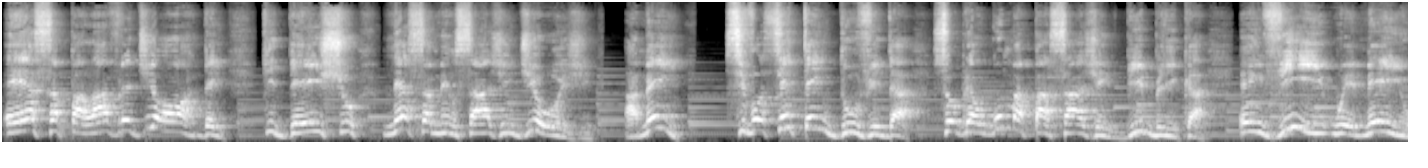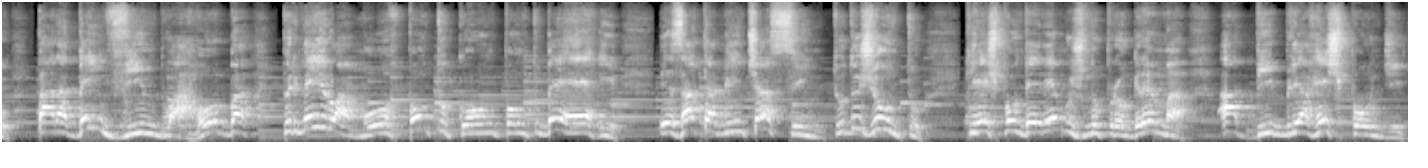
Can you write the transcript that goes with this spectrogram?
é essa palavra de ordem que deixo nessa mensagem de hoje. Amém? Se você tem dúvida sobre alguma passagem bíblica, envie o um e-mail para bem-vindo primeiroamor.com.br. Exatamente assim, tudo junto, que responderemos no programa A Bíblia Responde.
